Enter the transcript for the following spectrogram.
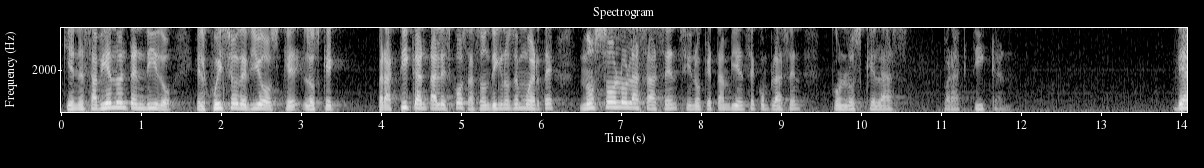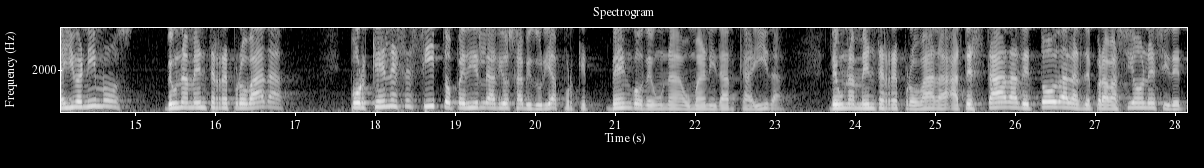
quienes habiendo entendido el juicio de Dios, que los que practican tales cosas son dignos de muerte, no solo las hacen, sino que también se complacen con los que las practican. De ahí venimos de una mente reprobada. ¿Por qué necesito pedirle a Dios sabiduría? Porque vengo de una humanidad caída, de una mente reprobada, atestada de todas las depravaciones y de,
